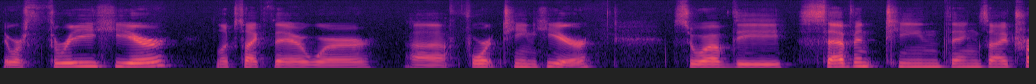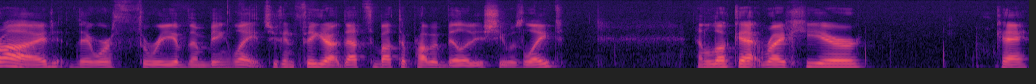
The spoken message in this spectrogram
there were three here. Looks like there were uh, 14 here. So of the 17 things I tried, there were three of them being late. So you can figure out that's about the probability she was late. And look at right here, okay,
